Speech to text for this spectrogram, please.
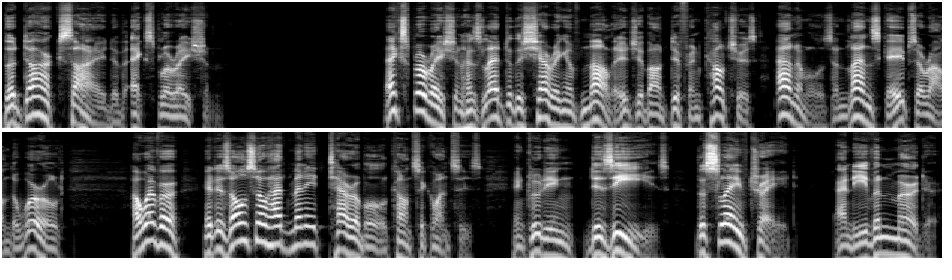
The Dark Side of Exploration Exploration has led to the sharing of knowledge about different cultures, animals, and landscapes around the world. However, it has also had many terrible consequences, including disease, the slave trade, and even murder.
